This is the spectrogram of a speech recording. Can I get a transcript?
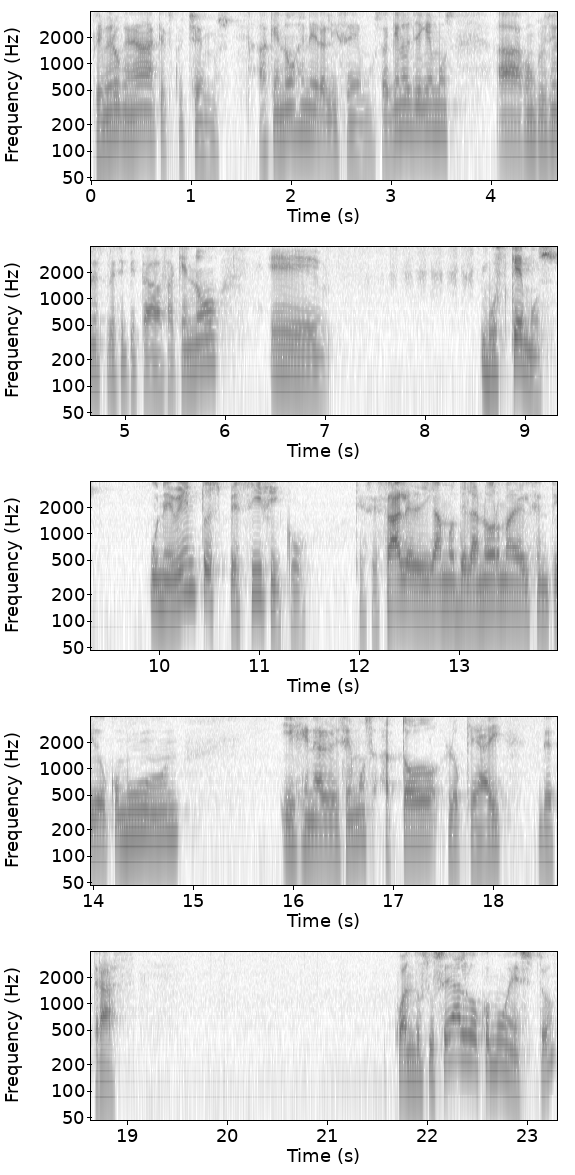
Primero que nada, a que escuchemos, a que no generalicemos, a que no lleguemos a conclusiones precipitadas, a que no eh, busquemos un evento específico que se sale, digamos, de la norma del sentido común y generalicemos a todo lo que hay detrás. Cuando sucede algo como esto,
